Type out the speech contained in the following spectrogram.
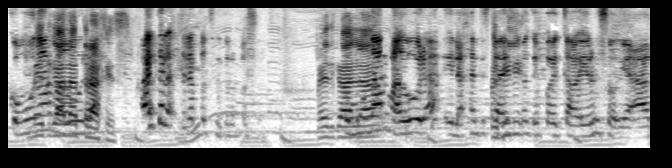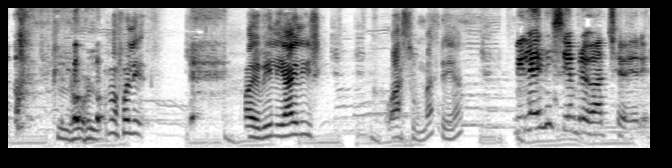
como una Met Gala armadura. trajes. Ahí te la, te la paso, te la paso. Met Como una Gala. armadura y la gente está Billy- diciendo que fue el caballero zodiaco. ¿Cómo fue? el- Oye, Billie Eilish. ¡Guau, su madre, ¿eh? Billie Eilish siempre va chévere,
